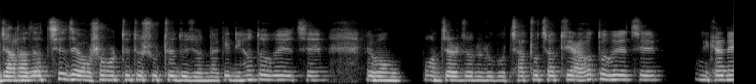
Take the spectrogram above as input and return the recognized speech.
জানা যাচ্ছে যে অসমর্থিত সূত্রে দুজন নাকি নিহত হয়েছে এবং পঞ্চাশ জনের উপর ছাত্রছাত্রী আহত হয়েছে। এখানে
